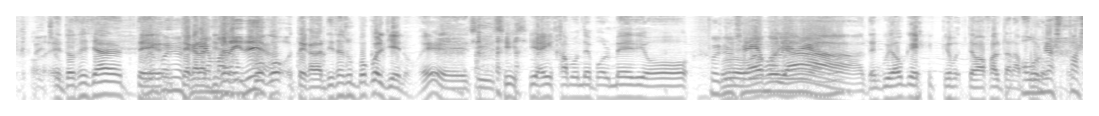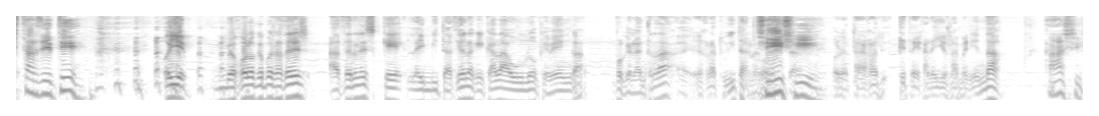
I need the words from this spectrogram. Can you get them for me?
Entonces ya te, Bueno, pues no te garantizas un poco, te garantizas un poco el lleno, ¿eh? Si, si, si hay jamón de por medio o Pues no o sería algo mala ya, idea, ten cuidado que, que te va a faltar O aforo. unas pastas de té. Oye, mejor lo que puedes hacer es hacerles que la invitación a que cada uno que venga, porque la entrada eh, es gratuita, ¿no? Sí, sí. Pues que traigan ellos la merienda. Ah, sí.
